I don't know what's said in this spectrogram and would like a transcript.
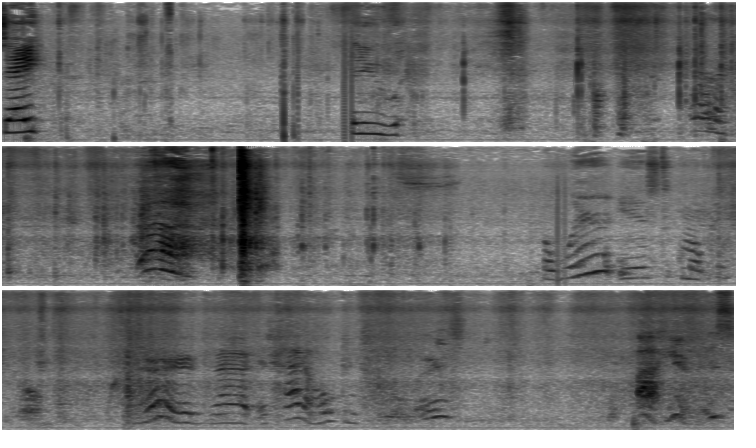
say. Ah. But where is the remote control? I heard that it had a remote control. Ah, here it is.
